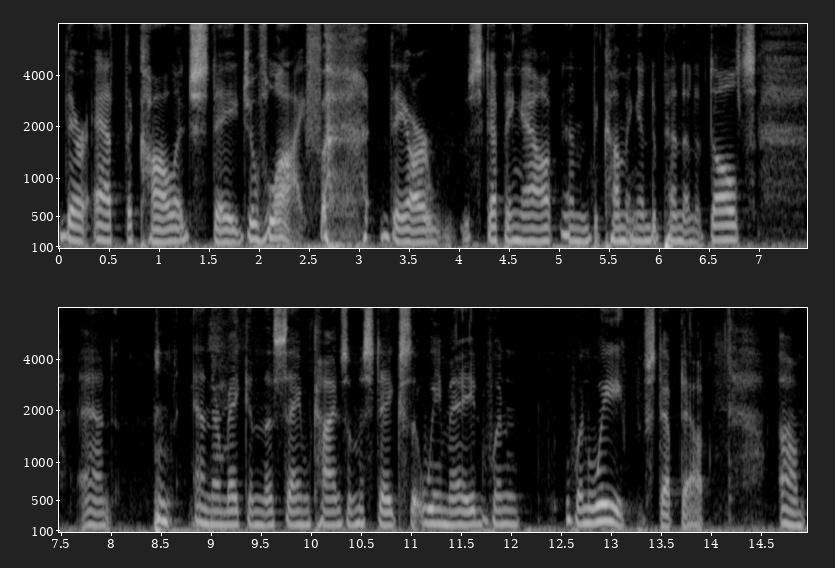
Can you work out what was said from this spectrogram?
They're at the college stage of life. they are stepping out and becoming independent adults, and and they're making the same kinds of mistakes that we made when when we stepped out. Um,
